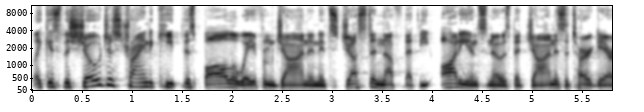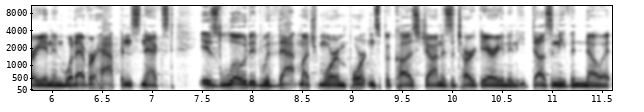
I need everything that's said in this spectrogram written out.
like, is the show just trying to keep this ball away from Jon and it's just enough that the audience knows that Jon is a Targaryen and whatever happens next is loaded with that much more importance because Jon is a Targaryen and he doesn't even know it.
